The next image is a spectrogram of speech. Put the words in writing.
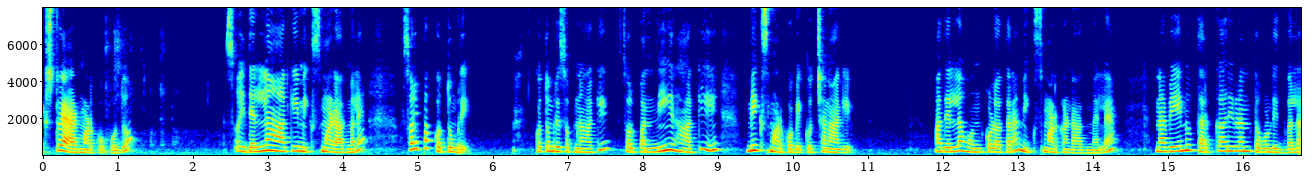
ಎಕ್ಸ್ಟ್ರಾ ಆ್ಯಡ್ ಮಾಡ್ಕೋಬೋದು. ಸೊ ಇದೆಲ್ಲ ಹಾಕಿ ಮಿಕ್ಸ್ ಮಾಡಾದಮೇಲೆ ಸ್ವಲ್ಪ ಕೊತ್ತಂಬರಿ. ಕೊತ್ತಂಬರಿ ಸೊಪ್ಪನ್ನ ಹಾಕಿ ಸ್ವಲ್ಪ ನೀರು ಹಾಕಿ ಮಿಕ್ಸ್ ಮಾಡ್ಕೋಬೇಕು ಚೆನ್ನಾಗಿ. ಅದೆಲ್ಲ ಹೊಂದ್ಕೊಳ್ಳೋ ಥರ ಮಿಕ್ಸ್ ಮಾಡ್ಕೊಂಡಾದ್ಮೇಲೆ ನಾವೇನು ತರಕಾರಿಗಳನ್ನು ತೊಗೊಂಡಿದ್ವಲ್ಲ,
